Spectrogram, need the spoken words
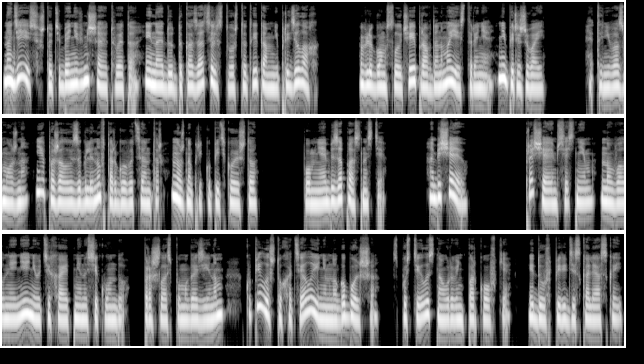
Надеюсь, что тебя не вмешают в это и найдут доказательства, что ты там не при делах. В любом случае, правда на моей стороне. Не переживай. Это невозможно. Я, пожалуй, загляну в торговый центр. Нужно прикупить кое-что. Помни о безопасности. Обещаю. Прощаемся с ним, но волнение не утихает ни на секунду. Прошлась по магазинам, купила, что хотела, и немного больше. Спустилась на уровень парковки. Иду впереди с коляской.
